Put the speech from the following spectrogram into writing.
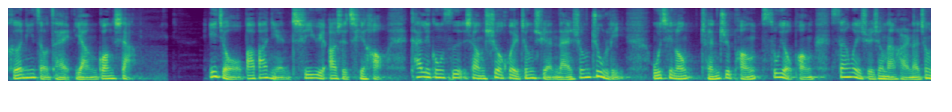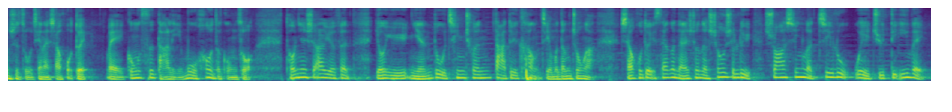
和你走在阳光下》。一九八八年七月二十七号，开立公司向社会征选男生助理，吴奇隆、陈志鹏、苏有朋三位学生男孩呢，正式组建了小虎队，为公司打理幕后的工作。同年十二月份，由于年度青春大对抗节目当中啊，小虎队三个男生的收视率刷新了纪录，位居第一位。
